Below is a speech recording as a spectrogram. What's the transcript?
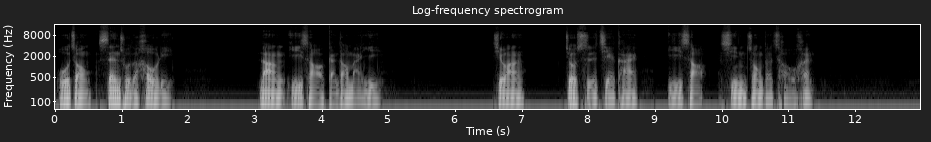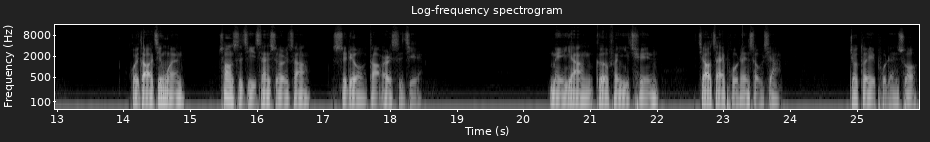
五种牲畜的厚礼，让以扫感到满意，希望就此解开以扫心中的仇恨。回到经文，《创世纪》三十二章十六到二十节，每样各分一群。交在仆人手下，就对仆人说：“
